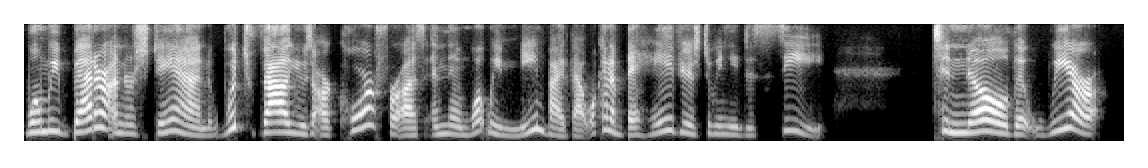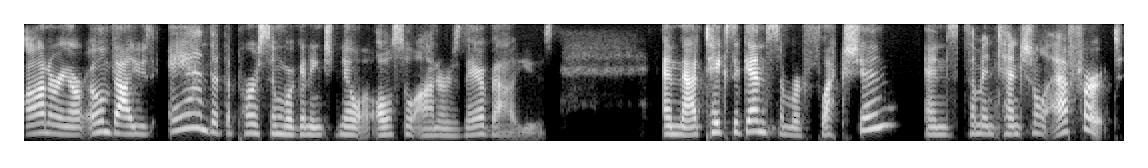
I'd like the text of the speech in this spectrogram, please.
When we better understand which values are core for us and then what we mean by that, what kind of behaviors do we need to see to know that we are honoring our own values and that the person we're getting to know also honors their values. And that takes, again, some reflection and some intentional effort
